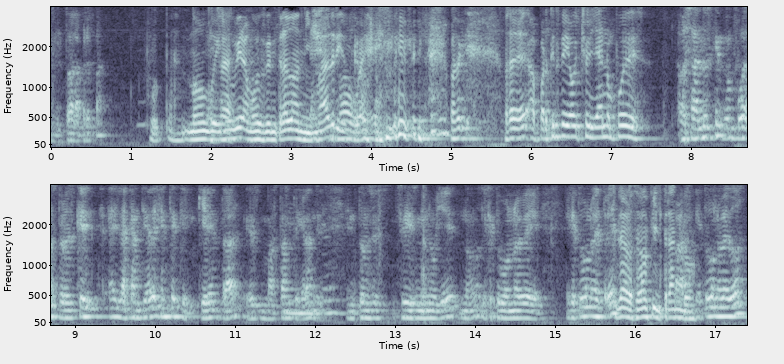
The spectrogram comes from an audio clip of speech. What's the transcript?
en toda la prepa, Puta. No, güey, O sea- no hubiéramos entrado a ni madres, No, güey. o, sea, o sea, a partir de 8 ya no puedes. O sea, no es que no puedas, pero es que eh, la cantidad de gente que quiere entrar es bastante grande. sí. Entonces se disminuye, ¿no? El que tuvo 9, el que tuvo 9.3, Claro, se van filtrando. vas. El que tuvo 9.2,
